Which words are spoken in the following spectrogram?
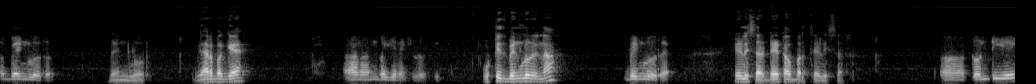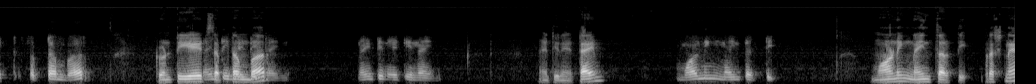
ಬೆಂಗಳೂರು. ಬೆಂಗಳೂರು. ಯಾರ ಬಗ್ಗೆ? ಆ, ನನ್ ಬಗ್ಗೆನೇ ಕೇಳೋದಿತ್ತು ಹುಟ್ಟಿದ ಬೆಂಗಳೂರಿನ? ಬೆಂಗಳೂರೇ. ಹೇಳಿ ಸರ್ ಡೇಟ್ ಆಫ್ ಬರ್ತ್ ಹೇಳಿ sir twenty eight September twenty eight September nineteen eighty nine nineteen eight time morning nine thirty morning nine thirty ಪ್ರಶ್ನೆ?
